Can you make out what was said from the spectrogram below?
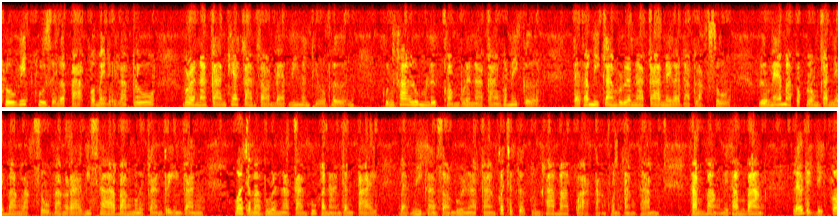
ครูวิทย์ครูศิลปะก็ไม่ได้รับรู้ บูรณาการแค่การสอนแบบนี้มันผิวเผิน คุณค่าลุ่มลึกของบูรณาการก็ไม่เกิด แต่ถ้ามีการบูรณาการในระดับหลักสูตร หรือแม้มาตกลงกันในบางหลักสูตร บางรายวิชาบางหน่วยการเรียนกัน ว่าจะมาบูรณาการคู่ขนานกันไป แบบนี้การสอนบูรณาการก็จะเกิดคุณค่ามากกว่าต่างคนต่างทำทำบ้างไม่ทำบ้าง แล้วเด็กๆก็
